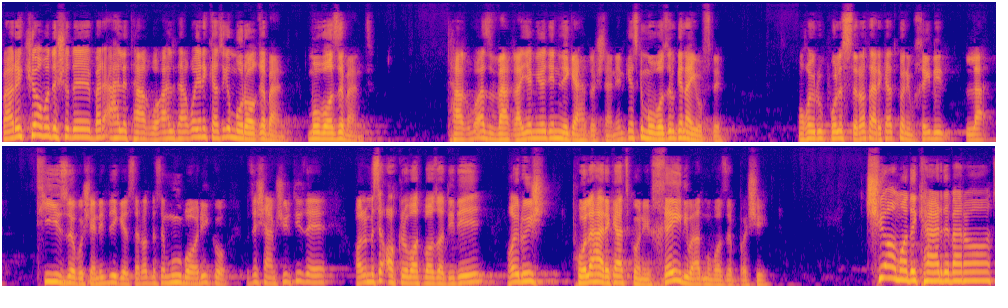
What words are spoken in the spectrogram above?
برای کی آماده شده؟ برای اهل تقوا. اهل تقوا یعنی کسی که مراقبند مواظبند. تقوا از وقایع میاد یعنی نگه داشتن. یعنی کسی که مواظب که نیفته. ما رو پل سرات حرکت کنیم. خیلی ل... تیزه و شنید دیگه سرات مثل مو باریک و مثل شمشیر تیزه. حالا مثل آکروبات بازا. دیدی؟ می‌خوای رویش پل حرکت کنی. خیلی باید مواظب باشی. چی آماده کرده برات؟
